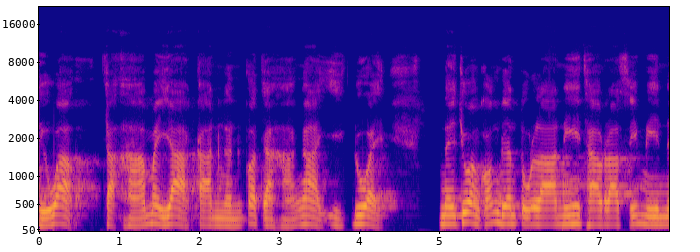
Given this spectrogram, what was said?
ถือว่าจะหาไม่ยากการเงินก็จะหาง่ายอีกด้วย ในช่วงของเดือนตุลานี้ชาวราศีมีนใน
